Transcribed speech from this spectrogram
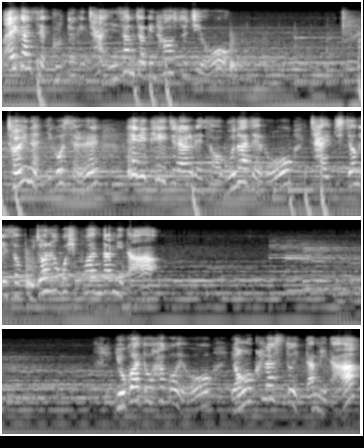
빨간색 굴뚝이 참 인상적인 하우스지요. 저희는 이곳을 헤리테이지라 그래서 문화재로 잘 지정해서 보존하고 싶어 한답니다. 요가도 하고요. 영어 클래스도 있답니다.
